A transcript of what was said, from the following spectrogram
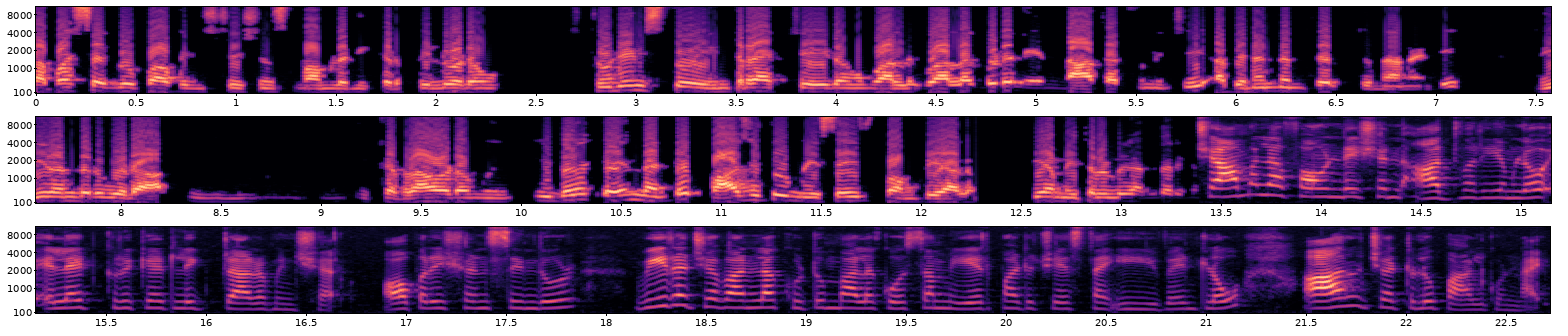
తపస్య గ్రూప్ ఆఫ్ ఇన్స్టిట్యూషన్స్ మమ్మల్ని ఇక్కడ పిలవడం స్టూడెంట్స్తో ఇంటరాక్ట్ చేయడం వాళ్ళ వాళ్ళకు కూడా నేను నా తరఫు నుంచి అభినందన తెలుపుతున్నానండి. మీరందరూ కూడా ఇక్కడ రావడం ఇది ఏంటంటే పాజిటివ్ మెసేజ్ పంపించాలి మిత్రులు శ్యామల ఫౌండేషన్ ఆధ్వర్యంలో ఎలైట్ క్రికెట్ లీగ్ ప్రారంభించారు. ఆపరేషన్ సింధూర్ వీర జవాన్ల కుటుంబాల కోసం ఏర్పాటు చేసిన ఈ ఈవెంట్లో ఆరు జట్టులు పాల్గొన్నాయి.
